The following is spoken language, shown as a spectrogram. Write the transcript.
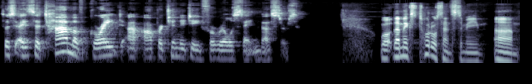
So it's, it's, a time of great uh, opportunity for real estate investors. Well, that makes total sense to me. Um,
